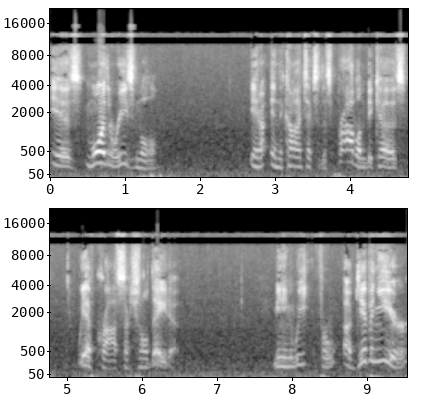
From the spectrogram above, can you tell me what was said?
is more than reasonable in, in the context of this problem because we have cross-sectional data. Meaning we, for a given year,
